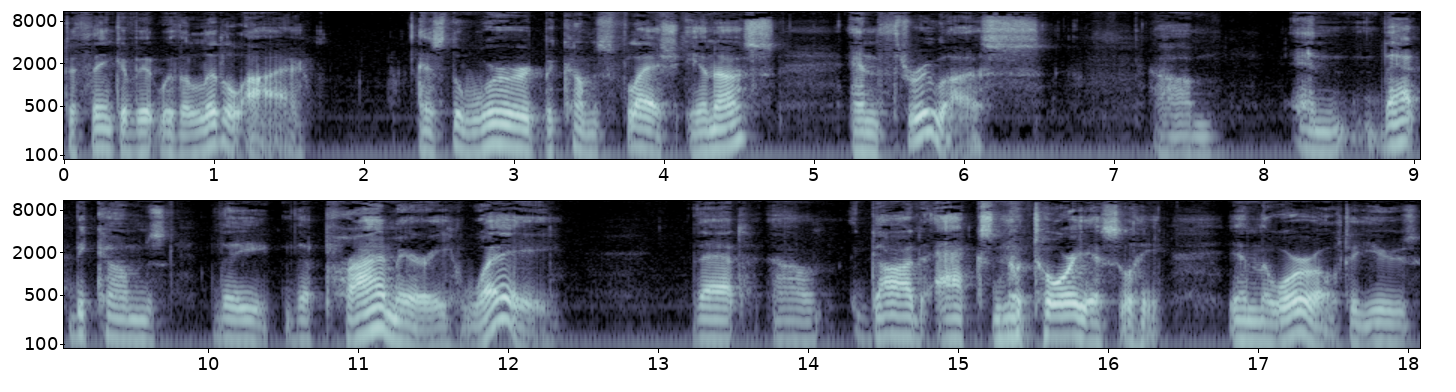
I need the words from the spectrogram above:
to think of it with a little i as the Word becomes flesh in us and through us. Um, and that becomes the, the primary way that uh, God acts notoriously in the world, to use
